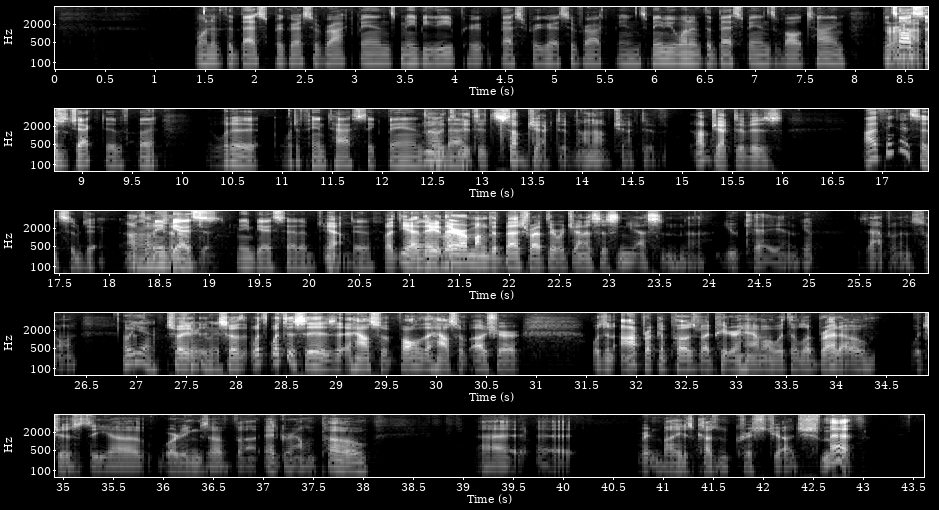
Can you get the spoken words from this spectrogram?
one of the best progressive rock bands, maybe the pro- best progressive rock bands, maybe one of the best bands of all time. It's all subjective, but what a what a fantastic band! No, and it's, uh, it's it's subjective, not objective. Objective is, I think I said subject. I uh, maybe I maybe I said objective. but yeah, But they they're among the best, right there with Genesis and Yes and uh, UK and Yep. Zappa and so on. Oh yeah, So, certainly. so what what this is, House of Fall of the House of Usher, was an opera composed by Peter Hammill with a libretto, which is the uh, wordings of uh, Edgar Allan Poe, uh, uh, written by his cousin Chris Judge Smith,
